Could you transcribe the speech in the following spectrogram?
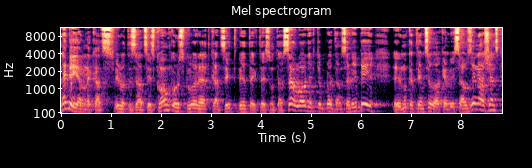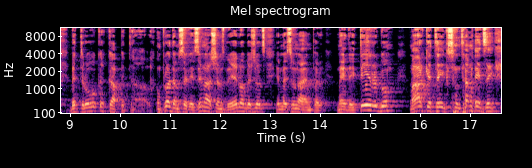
Nebija jau nekāds privatizācijas konkurss, kur varētu kāds cits pieteikties, un tā savu loģiku tur, protams, arī bija, nu, ka tiem cilvēkiem bija savas zināšanas, bet trūka kapitāla. Un, protams, arī zināšanas bija ierobežotas, ja mēs runājam par mediju tirgu, mārketings un tam līdzīgi.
